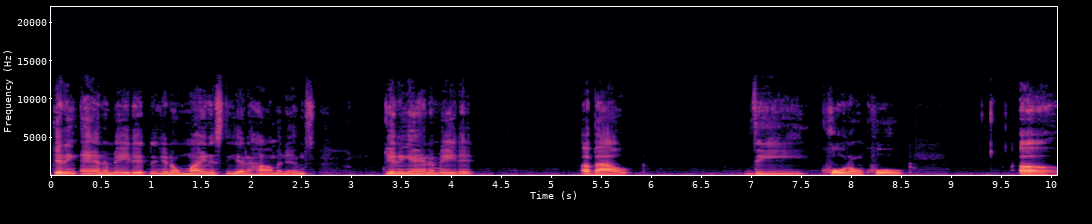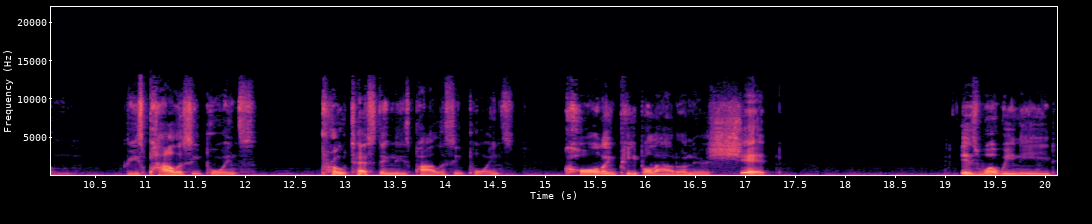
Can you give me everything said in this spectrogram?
getting animated, you know, minus the ad hominems, getting animated about the quote unquote um, these policy points protesting these policy points, calling people out on their shit is what we need,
